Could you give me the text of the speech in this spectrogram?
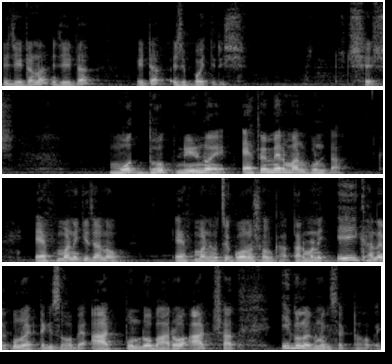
এই যে এটা না? এই যে এটা? এটা? এই যে পঁয়ত্রিশ। শেষ। মধ্যক নির্ণয়ে এফ এম এর মান কোনটা? এফ মানে কি জানো? এফ মানে হচ্ছে গণসংখ্যা। তার মানে এইখানের কোনো একটা কিছু হবে। আট, পনেরো, বারো, আট, সাত। এইগুলোর কোনো কিছু একটা হবে।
